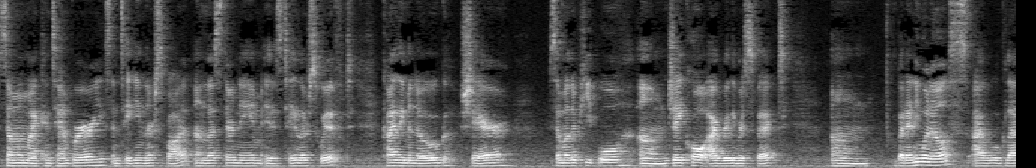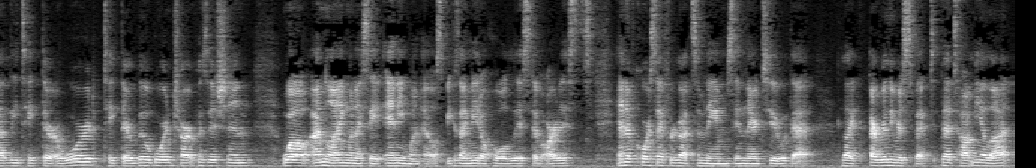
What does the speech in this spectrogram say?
some of my contemporaries, and taking their spot, unless their name is Taylor Swift, Kylie Minogue, Cher, some other people. Um, J. Cole, I really respect. Um, but anyone else, I will gladly take their award, take their Billboard chart position, well, I'm lying when I say anyone else because I made a whole list of artists. And of course, I forgot some names in there too that, like, I really respect. That taught me a lot.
